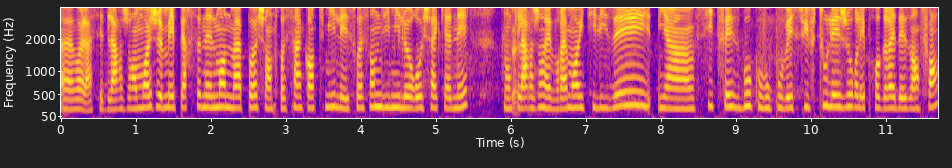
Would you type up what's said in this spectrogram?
Euh, voilà, c'est de l'argent. Moi, je mets personnellement de ma poche entre 50 000 et 70 000 euros chaque année. Donc l'argent est vraiment utilisé. Il y a un site Facebook où vous pouvez suivre tous les jours les progrès des enfants.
